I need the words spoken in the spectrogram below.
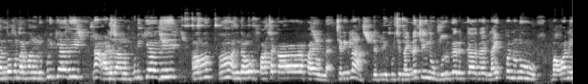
சந்தோஷமாக இருந்தாலும் உங்களுக்கு பிடிக்காது. நான் அழுதாலும் பிடிக்காது. ஆ ஆ அந்த அளவுக்கு பாசக்கார பயம் இல்லை. சரிங்களா? இந்த வீடியோ பிடிச்சிருந்தா என்ன செய்யணும்? முருகருக்காக லைக் பண்ணணும். பவானி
